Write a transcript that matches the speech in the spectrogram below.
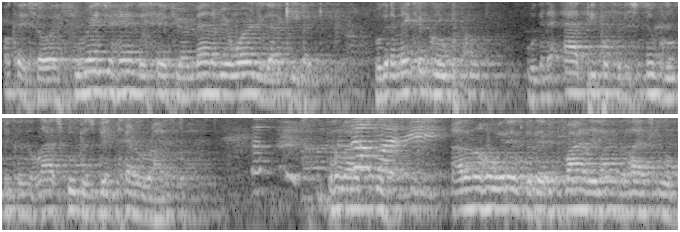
Okay, so if you raise your hands, they say if you're a man of your word, you got to keep it. We're going to make a group. We're going to add people to this new group because the last group has been terrorized. the last group. I don't know who it is, but they've been violating the last group.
